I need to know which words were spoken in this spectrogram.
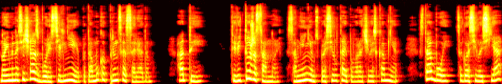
но именно сейчас Боря сильнее, потому как принцесса рядом. А ты? Ты ведь тоже со мной? Сомнением спросил Тай, поворачиваясь ко мне. «С тобой», — согласилась я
